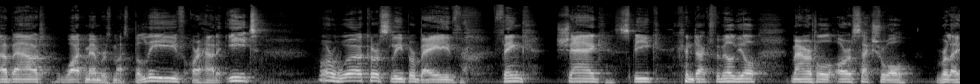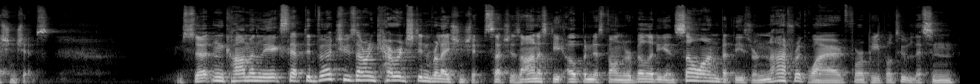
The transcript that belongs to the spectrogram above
about what members must believe or how to eat or work or sleep or bathe, think, shag, speak, conduct familial, marital, or sexual relationships. Certain commonly accepted virtues are encouraged in relationships, such as honesty, openness, vulnerability, and so on, but these are not required for people to listen,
